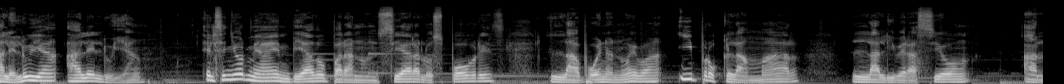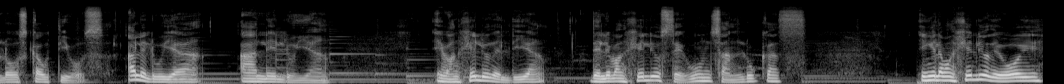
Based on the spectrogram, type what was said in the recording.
Aleluya, aleluya. El Señor me ha enviado para anunciar a los pobres la buena nueva y proclamar la liberación a los cautivos. Aleluya, aleluya. Evangelio del día, del Evangelio según San Lucas. En el Evangelio de hoy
